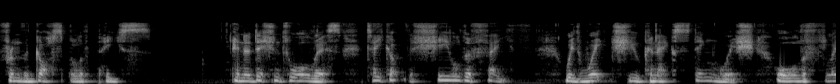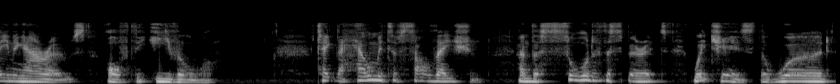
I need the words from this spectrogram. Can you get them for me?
from the gospel of peace. In addition to all this, take up the shield of faith with which you can extinguish all the flaming arrows of the evil one. Take the helmet of salvation and the sword of the Spirit, which is the word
